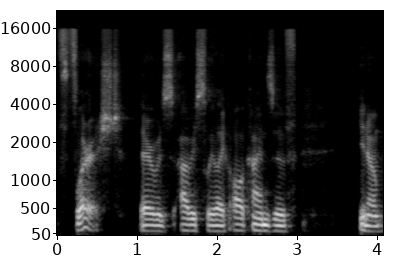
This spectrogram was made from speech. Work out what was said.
flourished. There was obviously like all kinds of, you know,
